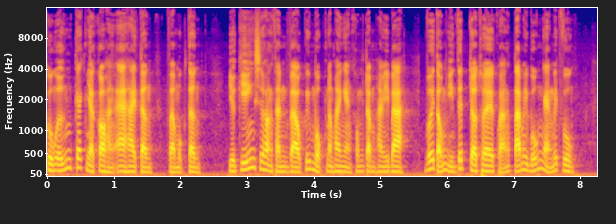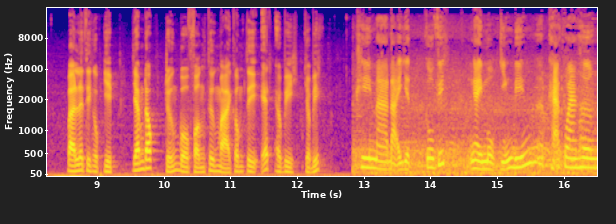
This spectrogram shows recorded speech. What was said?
cung ứng các nhà kho hạng A 2 tầng và 1 tầng dự kiến sẽ hoàn thành vào quý 1 năm 2023 với tổng diện tích cho thuê khoảng 84.000 m2. Bà Lê Thị Ngọc Diệp, Giám đốc trưởng bộ phận thương mại công ty SLB cho biết. Khi mà đại dịch Covid ngày một diễn biến khả quan hơn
